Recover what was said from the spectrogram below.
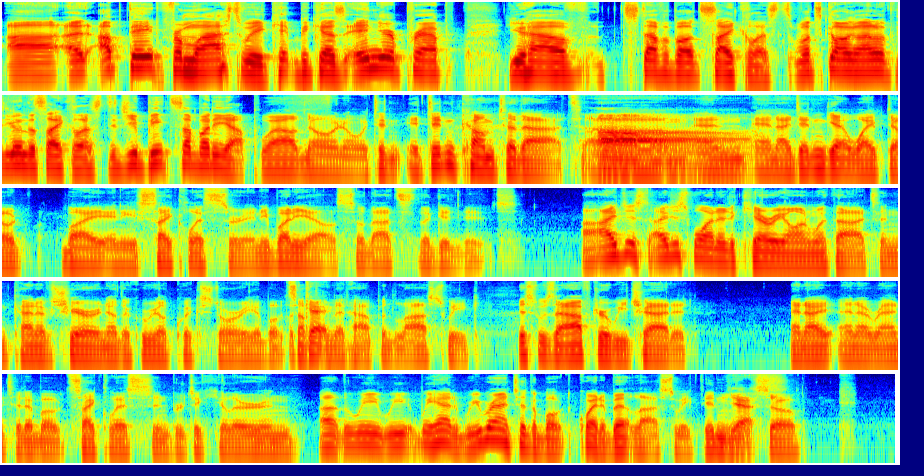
uh, an update from last week because in your prep you have stuff about cyclists. What's going on with you and the cyclists? Did you beat somebody up? Well, no, no, it didn't. It didn't come to that, um, Ah. and and I didn't get wiped out by any cyclists or anybody else. So that's the good news. I just I just wanted to carry on with that and kind of share another real quick story about something Okay. that happened last week. This was after we chatted, and I and I ranted about cyclists in particular, and uh, we we we had we ranted about quite a bit last week, didn't we? Yes. So,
